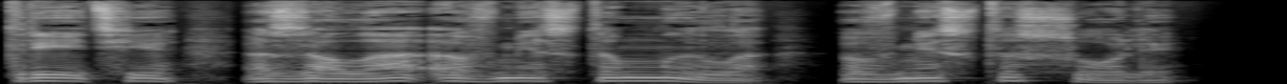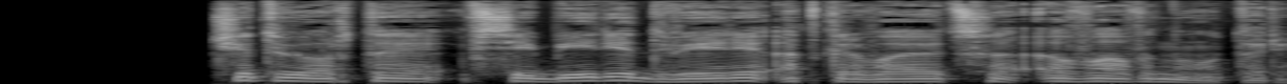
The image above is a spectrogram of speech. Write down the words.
Третье. Зола вместо мыла, вместо соли. Четвертое. В Сибири двери открываются вовнутрь,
